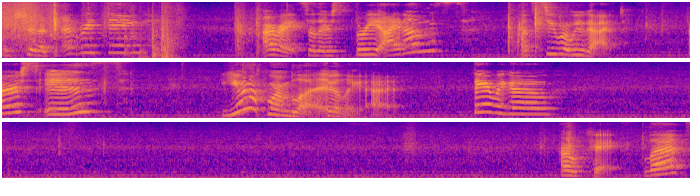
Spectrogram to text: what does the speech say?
Make sure that's everything. All right, so there's three items. Let's see what we got. First is unicorn blood. Really, there we go. Okay, let's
